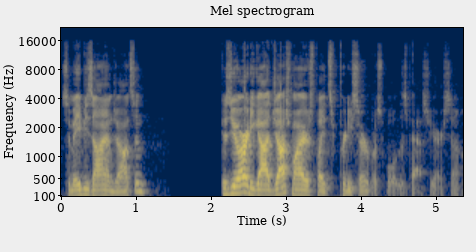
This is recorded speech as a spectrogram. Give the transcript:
so maybe Zion Johnson. Because you already got Josh Myers played pretty serviceable this past year, so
